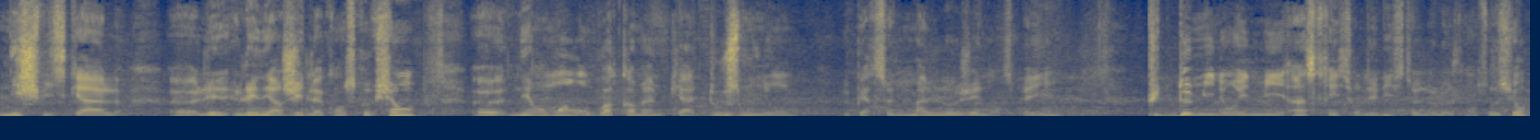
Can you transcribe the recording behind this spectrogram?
niche fiscale euh, l'é- l'énergie de la construction, euh, néanmoins, on voit quand même qu'il y a 12 millions de personnes mal logées dans ce pays. plus de 2 millions inscrits sur des listes de logements sociaux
